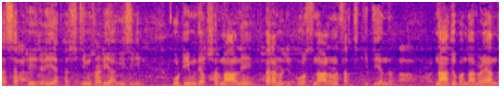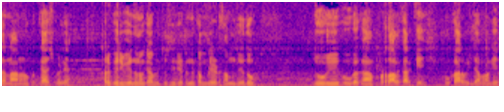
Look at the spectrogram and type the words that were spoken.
ਐਸਐਫਟੀ ਜਿਹੜੀ ਐਫਐਸ ਟੀਮ ਸਾਡੀ ਆ ਗਈ ਸੀ ਉਹ ਟੀਮ ਦੇ ਅਫਸਰ ਨਾਲ ਨੇ ਪੈਰਾਮਿਲਟਰੀ ਫੋਰਸ ਨਾਲ ਉਹਨਾਂ ਸਰਚ ਕੀਤੀ ਅੰਦਰ। ਨਾ ਤੇ ਉਹ ਬੰਦਾ ਮਿਲਿਆ ਅੰਦਰ, ਨਾ ਉਹਨਾਂ ਨੂੰ ਕੋਈ ਕੈਸ਼ ਮਿਲਿਆ। ਪਰ ਫਿਰ ਵੀ ਉਹਨਾਂ ਨੂੰ ਕਿਹਾ ਵੀ ਤੁਸੀਂ ਰਿਟਰਨ ਕੰਪਲੇਂਟ ਸਾਨੂੰ ਦੇ ਦਿਓ। ਜੋ ਵੀ ਹੋਊਗਾ ਕਾਂ ਪੜਤਾਲ ਕਰਕੇ ਉਹ ਕਾਰਵਾਈ ਲਿਆਵਾਂਗੇ।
